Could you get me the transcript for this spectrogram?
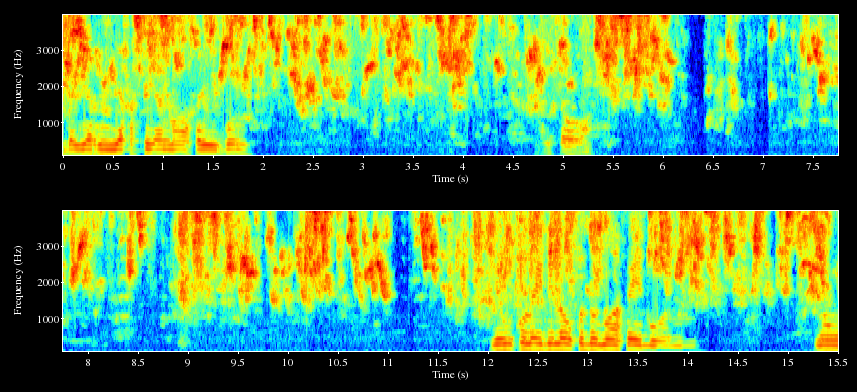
Diarrhea kasi yan mga kaibon. Ito. Yung kulay dilaw ko doon mga kaibon, nung,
